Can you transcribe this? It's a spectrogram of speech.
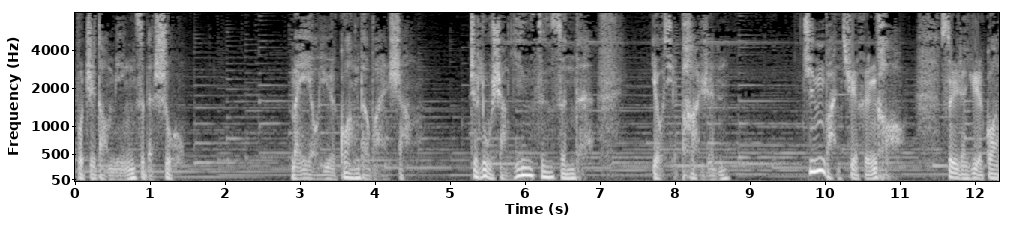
不知道名字的树。没有月光的晚上，这路上阴森森的，有些怕人。今晚却很好，虽然月光。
